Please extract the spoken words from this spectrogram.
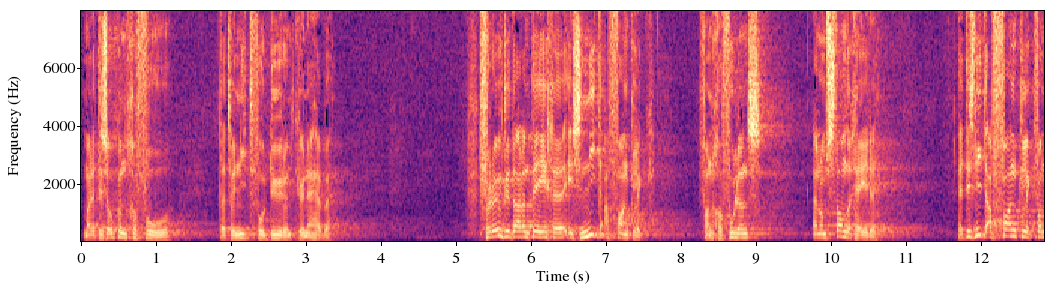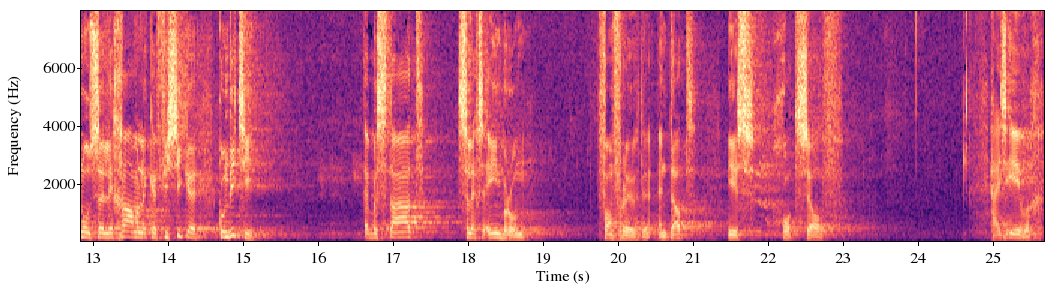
Maar het is ook een gevoel dat we niet voortdurend kunnen hebben. Vreugde daarentegen is niet afhankelijk van gevoelens en omstandigheden. Het is niet afhankelijk van onze lichamelijke, fysieke conditie. Er bestaat slechts één bron van vreugde en dat is God zelf. Hij is eeuwig.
